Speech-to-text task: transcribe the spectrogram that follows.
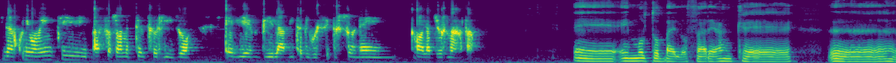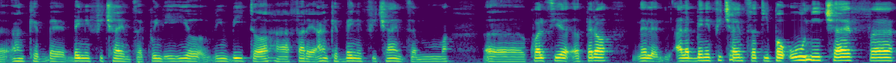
In alcuni momenti basta solamente un sorriso e riempi la vita di queste persone in- o la giornata. È, è molto bello fare anche, eh, anche be- beneficenza, quindi io vi invito a fare anche beneficenza, ma, eh, qualsia- però nelle- alla beneficenza tipo Unicef,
